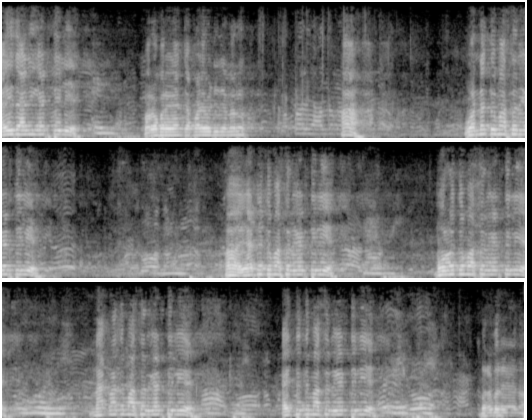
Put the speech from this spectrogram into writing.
ಐದು ಆನೆಗೆ ಅಡ್ತೇಲಿ ಬರೋಬರ ಏನ್ ಚಪ್ಪಾಳೆ ಹೊಡೀರಿ ಎಲ್ಲರೂ? ಹಾ. ಒಂದತ್ತು ಮಾಸ್ತರ್ ಹೇಳ್ತೀಲಿ ಹಾ ಎರಡನೇ ಮಾಸ್ತರ್ ಹೇಳ್ತೀಲಿ ಮೂರನೇ ಮಾಸ್ತರ್ ಹೇಳ್ತೀಲಿ ನಾಲ್ಕನೇ ಮಾಸ್ತರ್ ಹೇಳ್ತೀಲಿ ಐದನೇ ಮಾಸ್ತರ್ ಹೇಳ್ತೀಲಿ ಬರೋಬರ ಏನು?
